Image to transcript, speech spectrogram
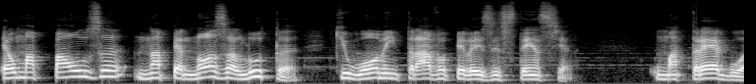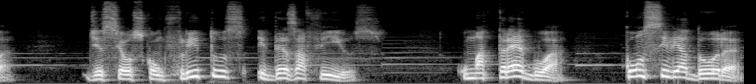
é uma pausa na penosa luta que o homem trava pela existência, uma trégua de seus conflitos e desafios, uma trégua conciliadora,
